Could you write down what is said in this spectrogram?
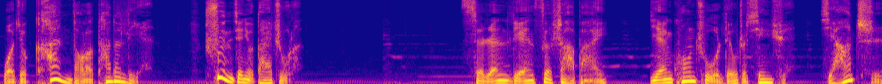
我就看到了他的脸，瞬间就呆住了。此人脸色煞白，眼眶处流着鲜血，牙齿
